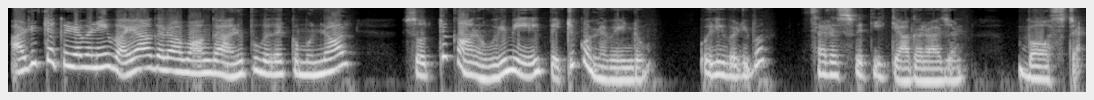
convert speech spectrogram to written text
அடுத்த கிழவனை வயாகரா வாங்க அனுப்புவதற்கு முன்னால் சொத்துக்கான உரிமையை பெற்றுக்கொள்ள வேண்டும். ஒலி வடிவம் சரஸ்வதி தியாகராஜன் பாஸ்டன்.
